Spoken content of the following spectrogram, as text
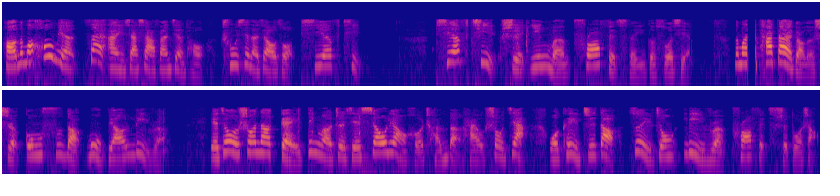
好，那么后面再按一下下翻箭头，出现的叫做 PFT，PFT 是英文 profits 的一个缩写，它代表的是公司的目标利润，也就是说呢，给定了这些销量和成本还有售价，我可以知道最终利润 profit 是多少。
